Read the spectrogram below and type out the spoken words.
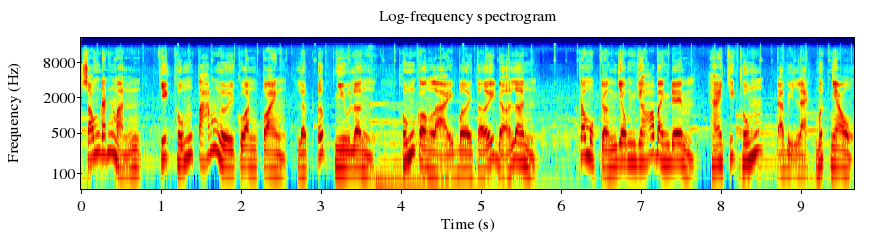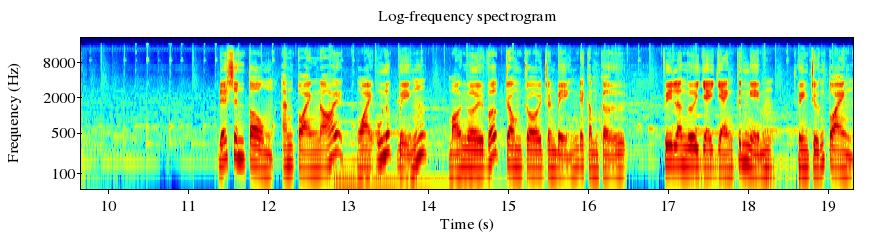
Sóng đánh mạnh, chiếc thúng 8 người của anh Toàn lật úp nhiều lần, thúng còn lại bơi tới đỡ lên. Trong một trận giông gió ban đêm, hai chiếc thúng đã bị lạc mất nhau. Để sinh tồn, anh Toàn nói ngoài uống nước biển, mọi người vớt trồng trôi trên biển để cầm cự. Vì là người dày dạn kinh nghiệm, thuyền trưởng Toàn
